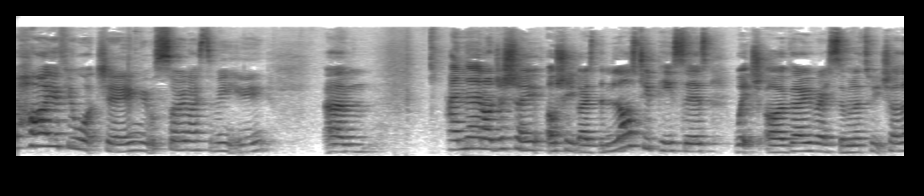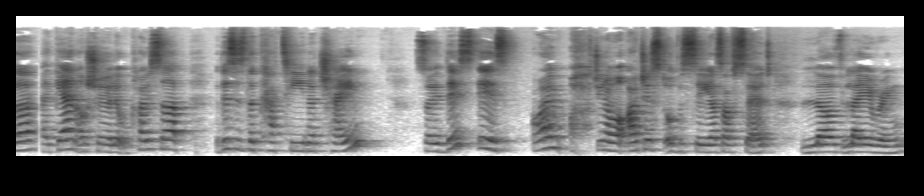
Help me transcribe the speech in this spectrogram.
hi if you're watching. It was so nice to meet you. Um, and then I'll just show you, I'll show you guys the last two pieces, which are very, very similar to each other. Again, I'll show you a little close up, but this is the Catena chain. So this is I, do you know what, I just obviously, as I've said, love layering,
